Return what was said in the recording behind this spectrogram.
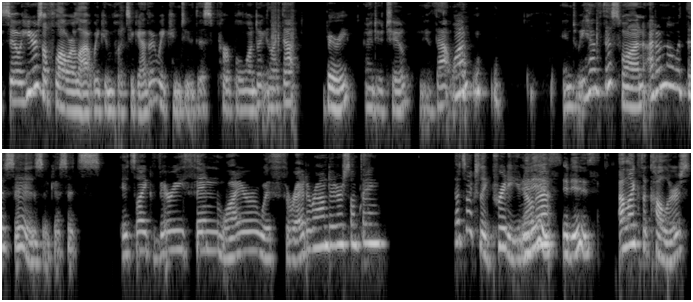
So here's a flower lot we can put together. We can do this purple one. Don't you like that? Very. I do too. We have that one. and we have this one. I don't know what this is. I guess it's it's like very thin wire with thread around it or something. That's actually pretty, you know it that? is. It is. I like the colors.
